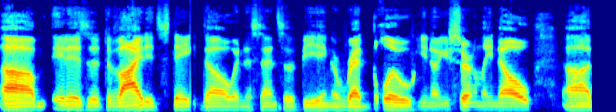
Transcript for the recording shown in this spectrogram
um, it is a divided state, though, in the sense of being a red blue. You know, you certainly know uh,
